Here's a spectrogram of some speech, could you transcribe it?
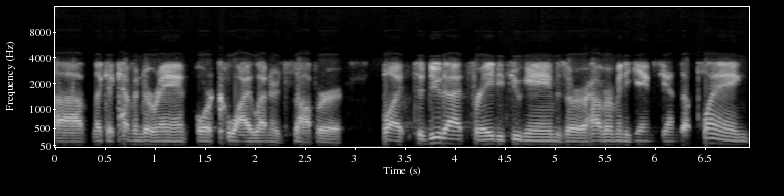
uh, like a Kevin Durant or Kawhi Leonard stopper. But to do that for 82 games or however many games he ends up playing,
